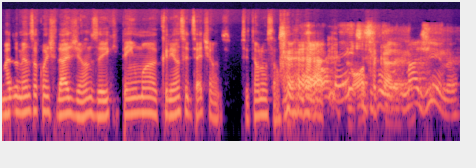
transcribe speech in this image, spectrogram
mais ou menos a quantidade de anos aí que tem uma criança de sete anos. Você tem uma noção. Realmente, Nossa, tipo, cara. imagina.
